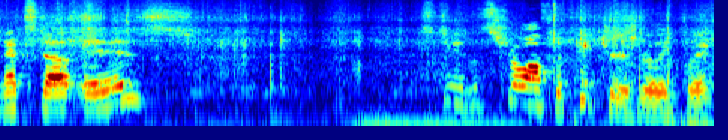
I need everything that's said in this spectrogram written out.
Next up is let's do let's show off the pictures really quick.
